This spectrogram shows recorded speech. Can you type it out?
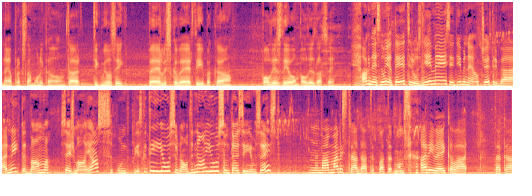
neaprakstām unikāli. Un tā ir tik milzīga pērliska vērtība, ka paldies Dievam, paldies Dacei. Agnēs, nu, ja tēvs ir uzņēmējs, ja ģimenē ir četri bērni, tad mamma sēž mājās un pieskatīja jūs, un audzināja jūs, un taisīja jums ēst. Mamma arī strādā turpat ar mums, arī veikalā. Tā kā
